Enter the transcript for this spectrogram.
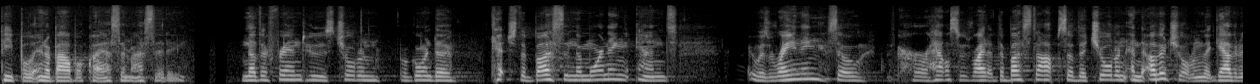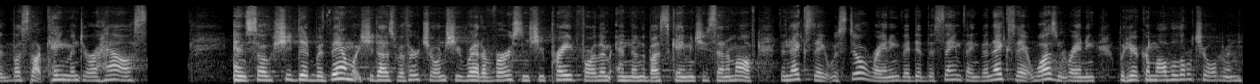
people in a Bible class in my city another friend whose children were going to catch the bus in the morning and it was raining, so her house was right at the bus stop. So the children and the other children that gathered at the bus stop came into her house. And so she did with them what she does with her children. She read a verse and she prayed for them, and then the bus came and she sent them off. The next day it was still raining. They did the same thing. The next day it wasn't raining, but here come all the little children.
